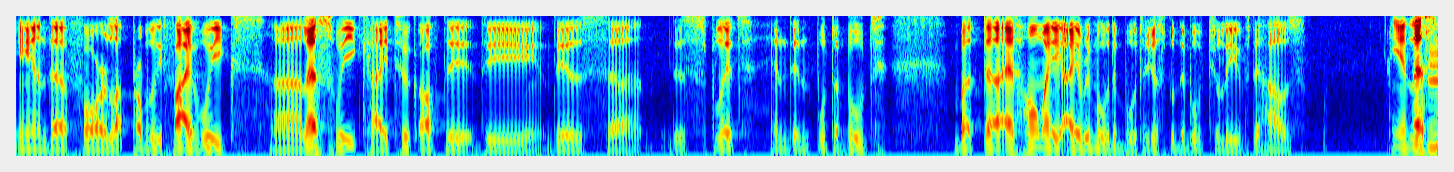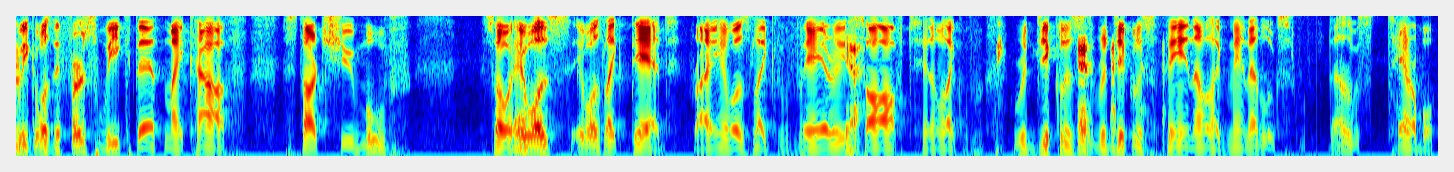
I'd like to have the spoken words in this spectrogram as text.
and uh, for lo- probably five weeks. Uh, last week I took off the the this uh, this split and then put a boot. But at home I, I removed the boot. I just put the boot to leave the house. And last mm. week was the first week that my calf started to move. So yeah. it was it was like dead, right? It was like very yeah. soft, you know, like ridiculous, ridiculous thin. I was like, man, that looks that looks terrible.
